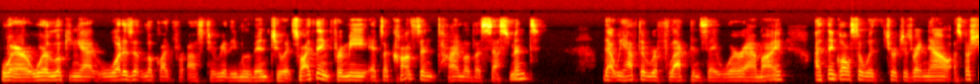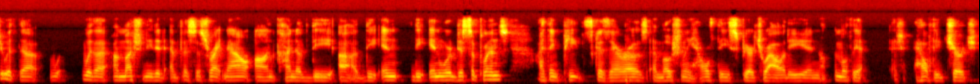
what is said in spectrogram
where we're looking at what does it look like for us to really move into it. So I think for me, it's a constant time of assessment that we have to reflect and say, where am I? I think also with churches right now, especially with the with a, a much needed emphasis right now on kind of the uh, the in the inward disciplines. I think Pete Scazzero's emotionally healthy spirituality and emotionally healthy church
